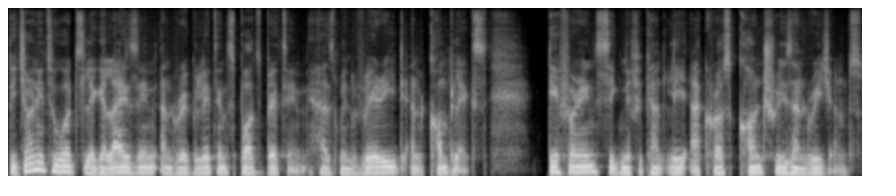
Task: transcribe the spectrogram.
The journey towards legalizing and regulating sports betting has been varied and complex, differing significantly across countries and regions.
